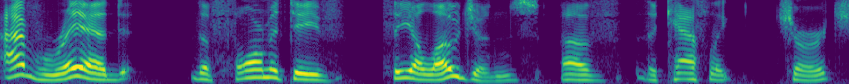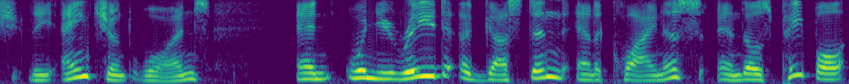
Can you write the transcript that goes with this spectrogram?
I've read the formative theologians of the Catholic Church, the ancient ones, and when you read Augustine and Aquinas and those people,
